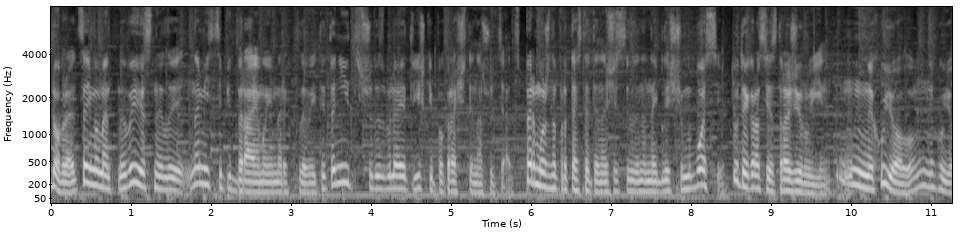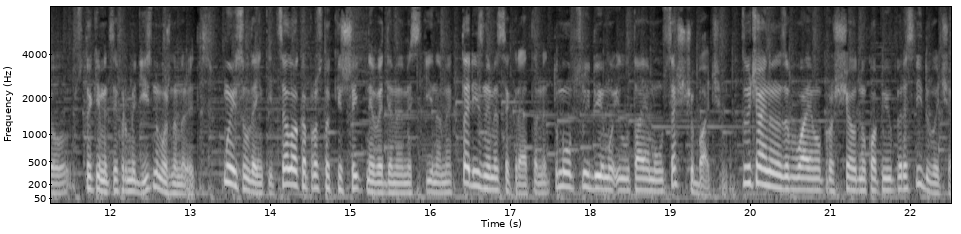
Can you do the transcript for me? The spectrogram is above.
Добре, цей момент ми вияснили. На місці підбираємо і мерехтливий титаніт, що дозволяє трішки покращити нашу цяцю. Тепер можна протестити наші сили на найближчому босі. Тут якраз є стражі руїн. Не хуйово, не хуйово. З такими цифрами дійсно можна миритись. Мої солоденькі, ця лока просто кишить невидимими стінами та різними секретами, тому обслідуємо і лутаємо усе, що бачимо. Звичайно, не забуваємо про ще одну копію переслідувача.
